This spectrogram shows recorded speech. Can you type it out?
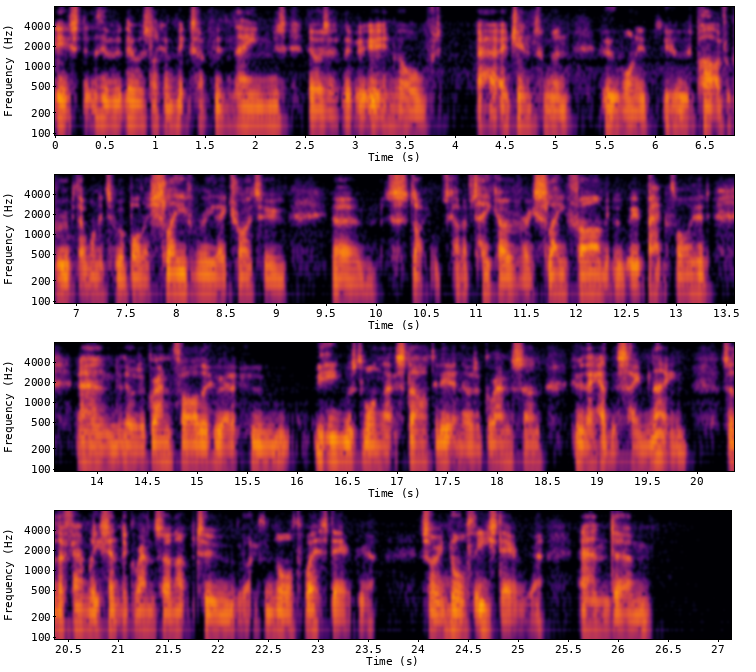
it's there, there was like a mix up with names. There was a it involved uh, a gentleman who wanted who was part of a group that wanted to abolish slavery. They tried to um, start, kind of take over a slave farm. It, it backfired, and there was a grandfather who had who he was the one that started it, and there was a grandson who they had the same name. So the family sent the grandson up to like the northwest area, sorry, northeast area, and um,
